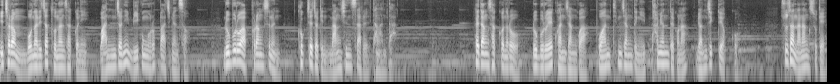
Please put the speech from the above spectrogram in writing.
이처럼 모나리자 도난 사건이 완전히 미궁으로 빠지면서 루브르와 프랑스는 국제적인 망신살을 당한다. 해당 사건으로 루브르의 관장과 보안팀장 등이 파면되거나 면직되었고 수사 난항 속에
